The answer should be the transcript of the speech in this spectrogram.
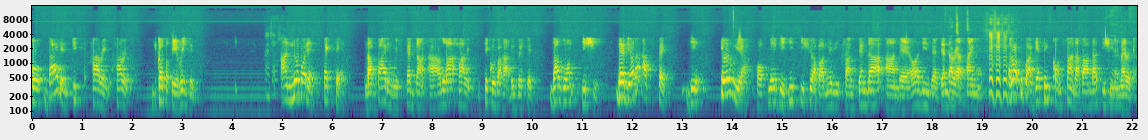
oh, Biden picked Harris, Harris because of a reason. And nobody expected that Biden will step down and uh, allow Harris to take over her leadership. That's one issue. Then the other aspect, the area of maybe this issue about maybe transgender and uh, all these uh, gender reassignment. a lot of people are getting concerned about that issue in America.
